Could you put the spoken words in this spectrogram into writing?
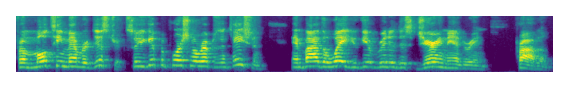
from multi member districts. So you get proportional representation. And by the way, you get rid of this gerrymandering problem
